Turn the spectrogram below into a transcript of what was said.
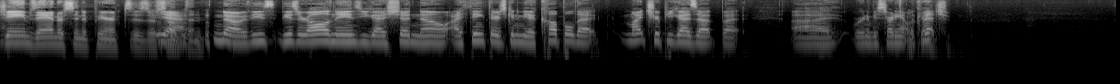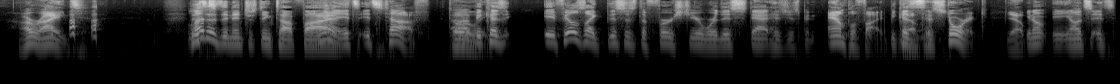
James Anderson appearances or yeah, something. No, these these are all names you guys should know. I think there's going to be a couple that might trip you guys up, but uh, we're going to be starting out with Okay. Mitch. All right. This is an interesting top five. Yeah, it's it's tough uh, Totally. because it feels like this is the first year where this stat has just been amplified because Yep. it's historic. Yep. You know, you know, it's it's.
